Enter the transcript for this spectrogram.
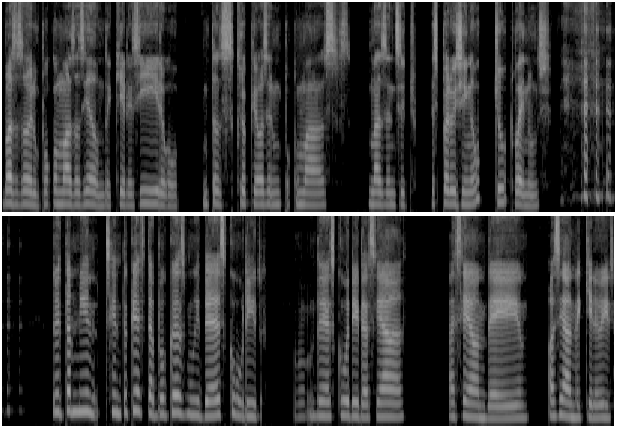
vas a saber un poco más hacia dónde quieres ir, o entonces creo que va a ser un poco más, más sencillo. Espero, y si no, yo renuncio. Yo también siento que esta época es muy de descubrir, de descubrir hacia, hacia dónde, hacia dónde quiero ir.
